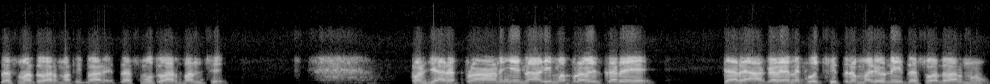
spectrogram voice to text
દસમા દ્વારમાંથી બારે. દસમું દ્વાર બંધ છે. પણ જ્યારે પ્રાણ એ નાળીમાં પ્રવેશ કરે, ત્યારે આગળ એને કોઈ છિદ્ર મળ્યું નહીં દસમા દ્વારનું,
